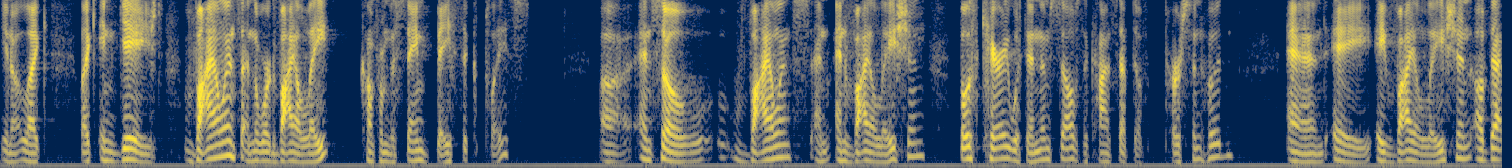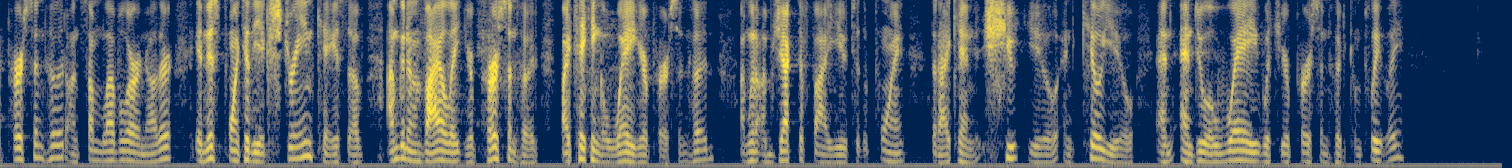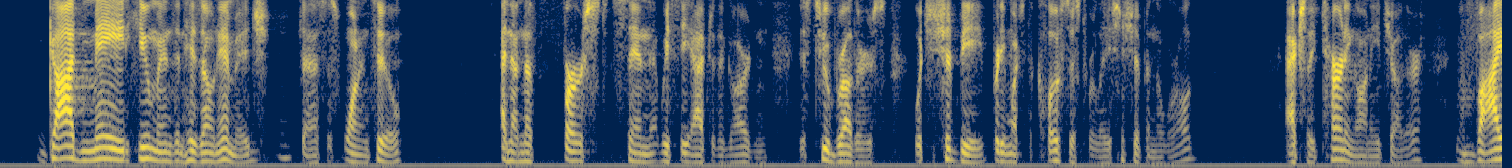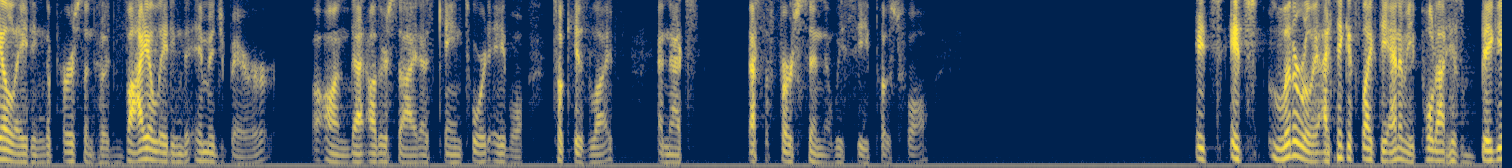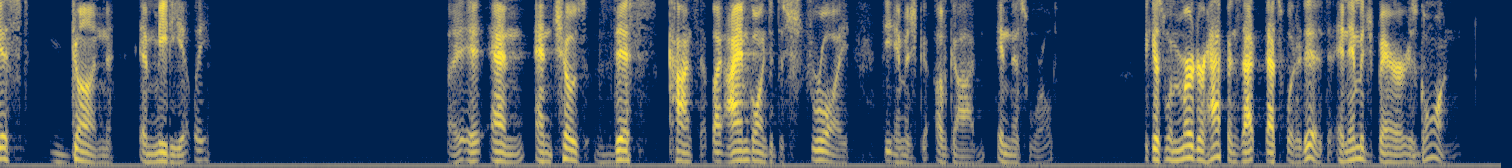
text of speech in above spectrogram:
You know like like engaged. Violence and the word violate come from the same basic place. Uh, and so violence and, and violation both carry within themselves the concept of personhood and a, a violation of that personhood on some level or another. In this point, to the extreme case of, I'm going to violate your personhood by taking away your personhood. I'm going to objectify you to the point that I can shoot you and kill you and, and do away with your personhood completely. God made humans in his own image, Genesis 1 and 2. And then the first sin that we see after the garden is two brothers, which should be pretty much the closest relationship in the world actually turning on each other, violating the personhood, violating the image bearer on that other side as Cain toward Abel took his life. And that's, that's the first sin that we see post fall. It's, it's literally, I think it's like the enemy pulled out his biggest gun immediately. It, and and chose this concept like I am going to destroy the image of God in this world. Because when murder happens, that, that's what it is. An image bearer is gone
